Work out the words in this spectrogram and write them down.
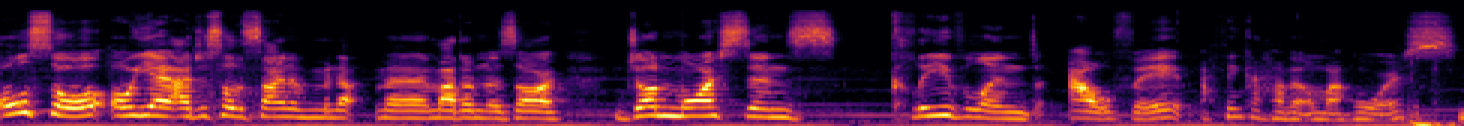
Also, oh yeah, I just saw the sign of Madame Nazar. John Marston's Cleveland outfit. I think I have it on my horse.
